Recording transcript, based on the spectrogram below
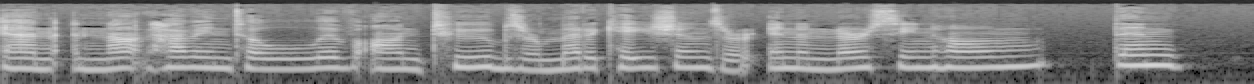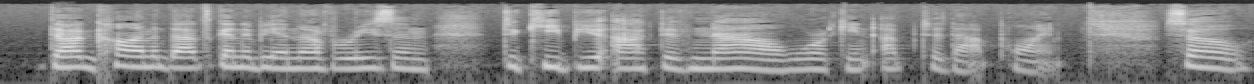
and not having to live on tubes or medications or in a nursing home, then doggone it, that's going to be enough reason to keep you active now, working up to that point. So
